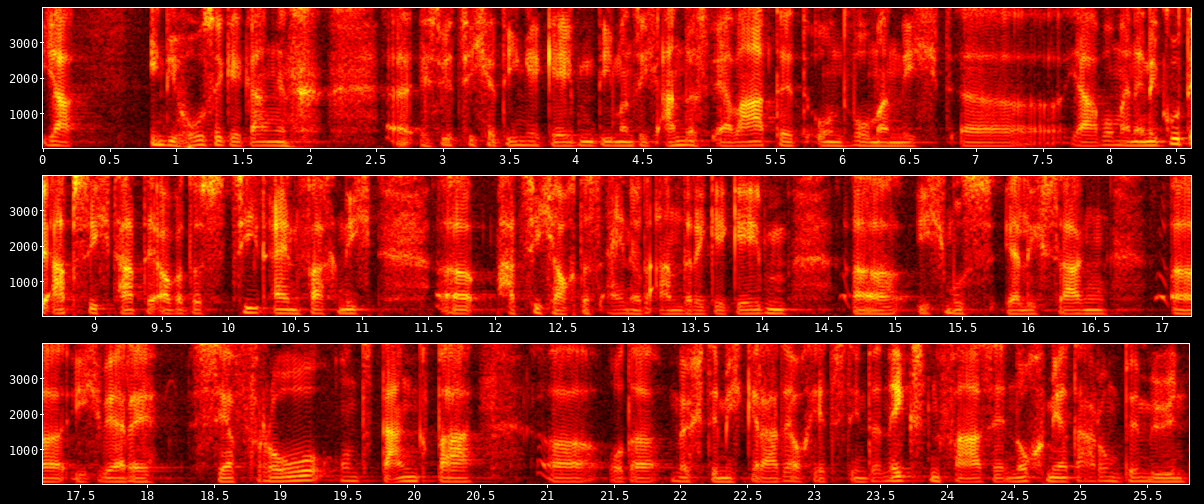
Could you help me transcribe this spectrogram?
ja, in die Hose gegangen. Es wird sicher Dinge geben, die man sich anders erwartet und wo man nicht, ja, wo man eine gute Absicht hatte, aber das zieht einfach nicht. Hat sicher auch das eine oder andere gegeben. Ich muss ehrlich sagen, äh, ich wäre sehr froh und dankbar äh, oder möchte mich gerade auch jetzt in der nächsten Phase noch mehr darum bemühen,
